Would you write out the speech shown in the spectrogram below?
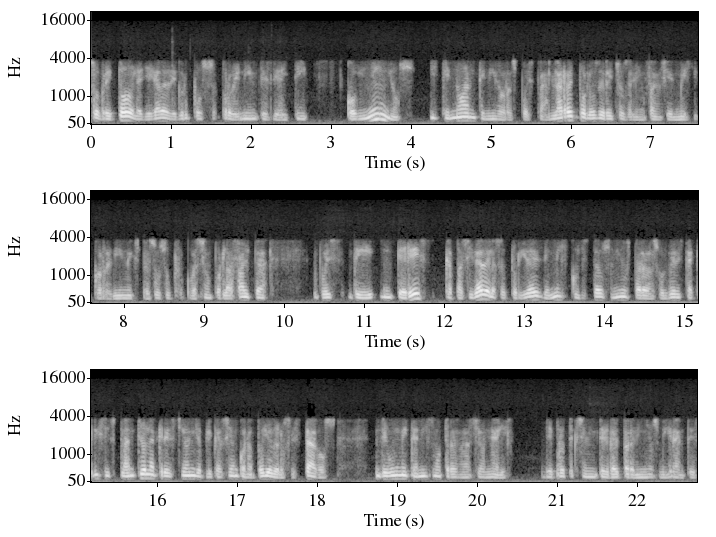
sobre todo, la llegada de grupos provenientes de Haití con niños y que no han tenido respuesta. La Red por los Derechos de la Infancia en México, Redín, expresó su preocupación por la falta pues de interés, capacidad de las autoridades de México y Estados Unidos para resolver esta crisis, planteó la creación y aplicación con apoyo de los estados de un mecanismo transnacional de protección integral para niños migrantes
